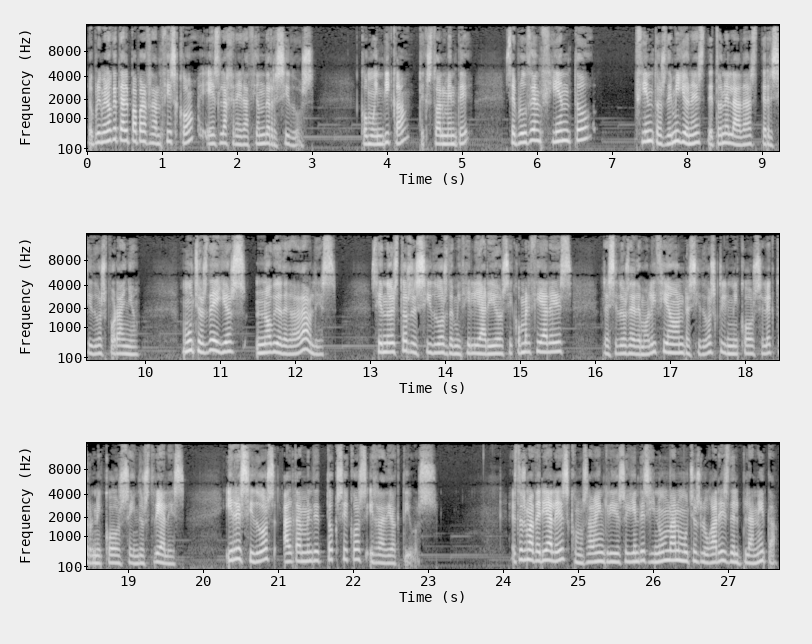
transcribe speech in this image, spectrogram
Lo primero que trae el Papa Francisco es la generación de residuos. Como indica textualmente, se producen cientos de millones de toneladas de residuos por año, muchos de ellos no biodegradables, siendo estos residuos domiciliarios y comerciales, residuos de demolición, residuos clínicos, electrónicos e industriales, y residuos altamente tóxicos y radioactivos. Estos materiales, como saben, queridos oyentes, inundan muchos lugares del planeta,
